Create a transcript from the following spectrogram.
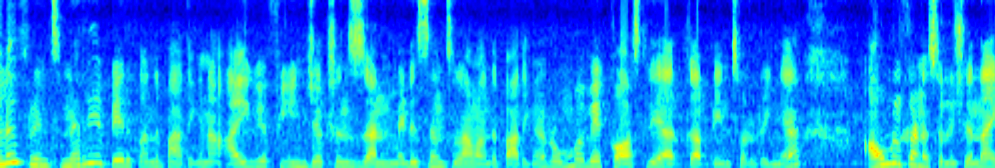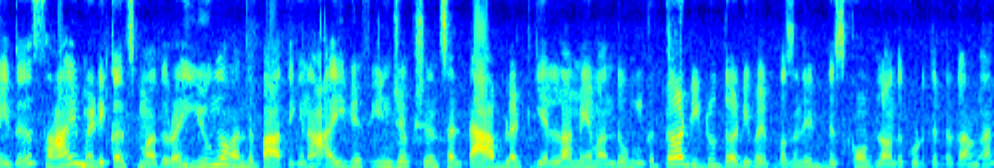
ஹலோ ஃப்ரெண்ட்ஸ் நிறைய பேருக்கு வந்து பார்த்தீங்கன்னா ஐவிஎஃப் இன்ஜெக்ஷன்ஸ் அண்ட் மெடிசன்ஸ்லாம் வந்து பார்த்தீங்கன்னா ரொம்பவே காஸ்ட்லியாக இருக்குது அப்படின்னு சொல்கிறீங்க அவங்களுக்கான சொல்யூஷன் தான் இது. சாய் மெடிக்கல்ஸ் மதுரை இவங்க வந்து பார்த்தீங்கன்னா ஐவிஎஃப் இன்ஜெக்ஷன்ஸ் அண்ட் டேப்லெட் எல்லாமே வந்து உங்களுக்கு thirty to thirty five percentage டிஸ்கவுண்ட்டில் வந்து கொடுத்துட்ருக்காங்க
